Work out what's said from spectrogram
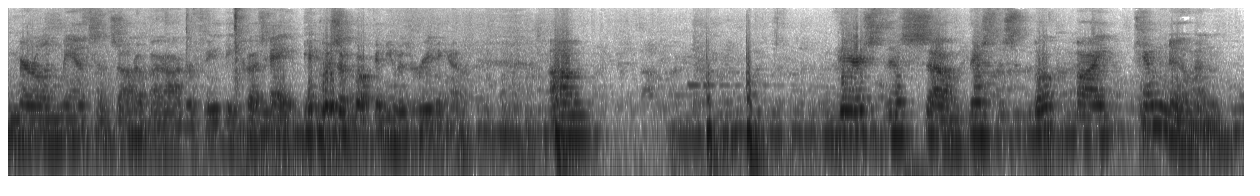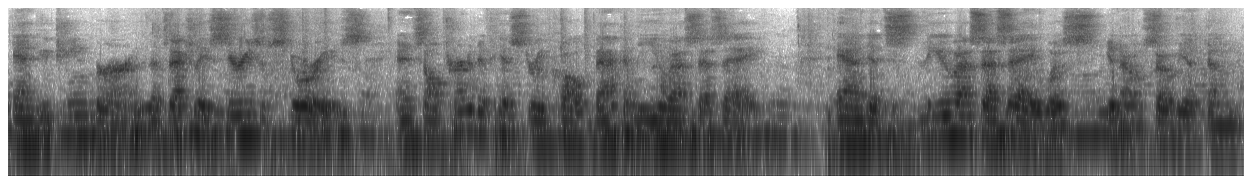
Marilyn Manson's autobiography because, hey, it was a book and he was reading it. Um, there's this um, there's this book by Kim Newman and Eugene Byrne that's actually a series of stories, and it's alternative history called Back in the USSA. And it's the USSA was you know Soviet, and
